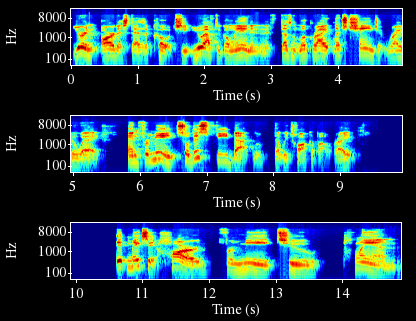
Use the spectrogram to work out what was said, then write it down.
you're an artist as a coach. You, you have to go in and if it doesn't look right let's change it right away. And for me so this feedback loop that we talk about right? It makes it hard for me to plan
